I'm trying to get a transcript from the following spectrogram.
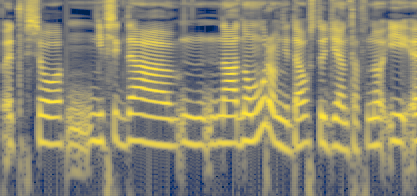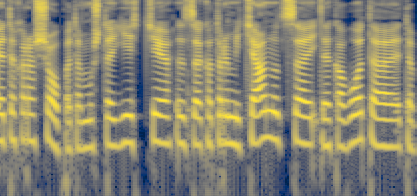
это все не всегда на одном уровне, да, у студентов, но и это хорошо, потому что есть те, за которыми тянутся, для кого-то это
